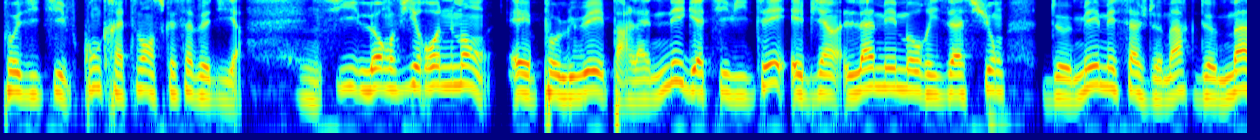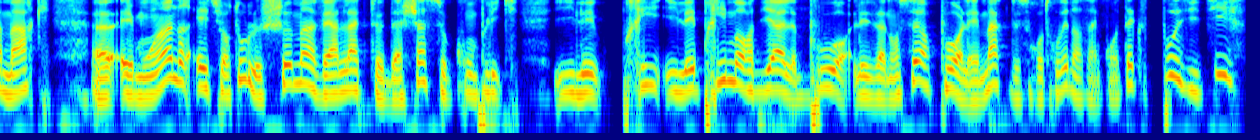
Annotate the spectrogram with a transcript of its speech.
positive. Concrètement, ce que ça veut dire. Mm. Si l'environnement est pollué par la négativité, eh bien, la mémorisation de mes messages de marque, de ma marque, euh, est moindre et surtout le chemin vers l'acte d'achat se complique. Il est, pri- il est primordial pour les annonceurs, pour les marques de se retrouver dans un contexte positif,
